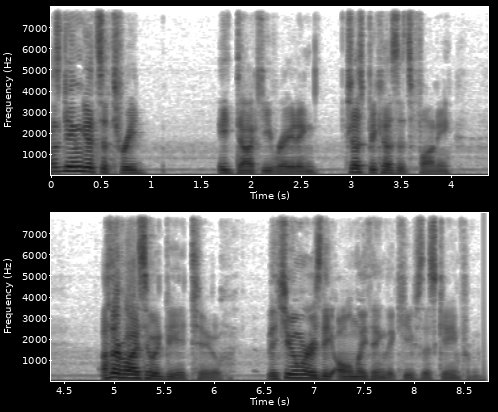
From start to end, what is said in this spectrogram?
This game gets a 3 a ducky rating just because it's funny. Otherwise it would be a 2. The humor is the only thing that keeps this game from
